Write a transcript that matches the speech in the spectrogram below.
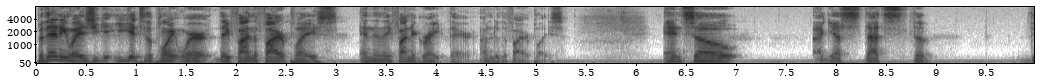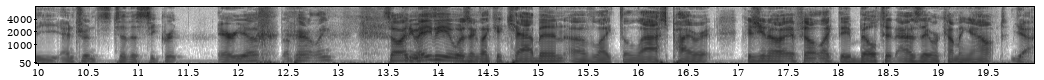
but then, anyways, you get you get to the point where they find the fireplace, and then they find a grate there under the fireplace, and so I guess that's the the entrance to the secret area apparently. So anyways, maybe it was like a cabin of like the last pirate because you know it felt like they built it as they were coming out, yeah,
